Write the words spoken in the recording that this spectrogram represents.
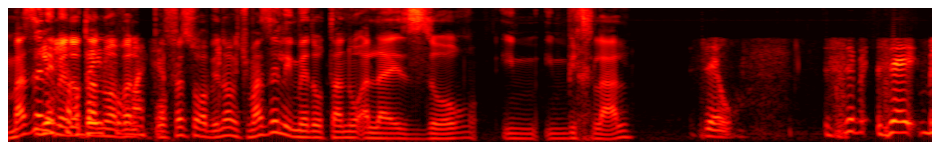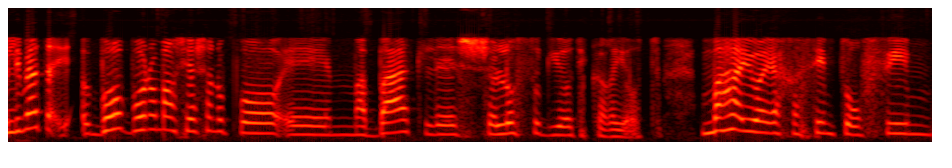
מה זה לימד אותנו. אבל פרופסור רבינוביץ', מה זה לימד אותנו על האזור, אם, אם בכלל? זהו. זה, זה לימד, בוא, בוא נאמר שיש לנו פה אה, מבט לשלוש סוגיות עיקריות. מה היו היחסים טורפים,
